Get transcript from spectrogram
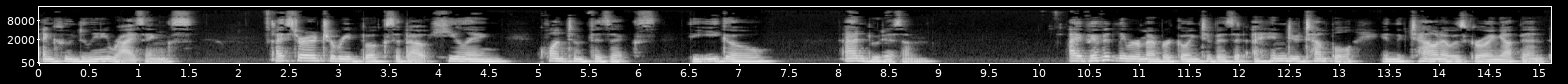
and Kundalini risings. I started to read books about healing, quantum physics, the ego, and Buddhism. I vividly remember going to visit a Hindu temple in the town I was growing up in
